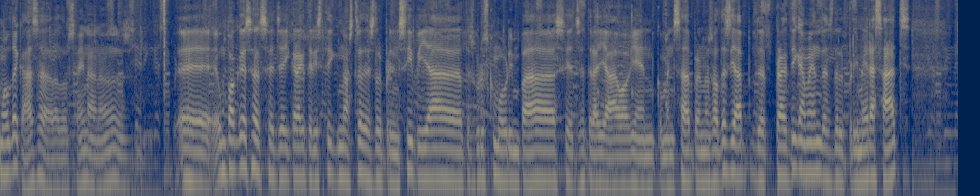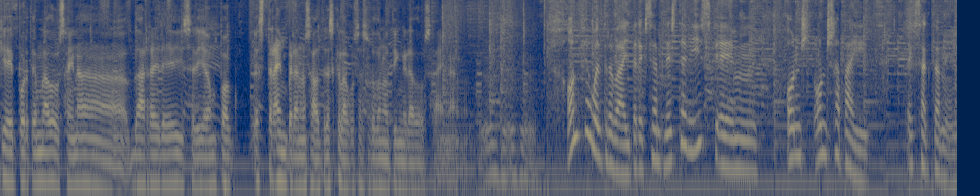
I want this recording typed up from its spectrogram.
molt de casa, la dolçaina, no? Eh, un poc és el segell característic nostre des del principi, ja altres grups com Obrim Pas, etc ja ho havien començat, però nosaltres ja de, pràcticament des del primer assaig que portem la dolçaina darrere i seria un poc estrany per a nosaltres que la Gossa Sorda no tinguera dolçaina. No? On feu el treball? Per exemple, este disc, eh, on, on s'ha paït? Exactament.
